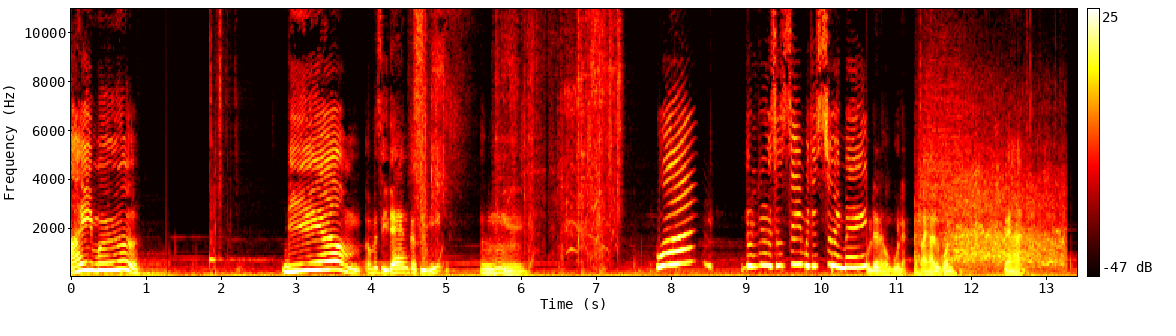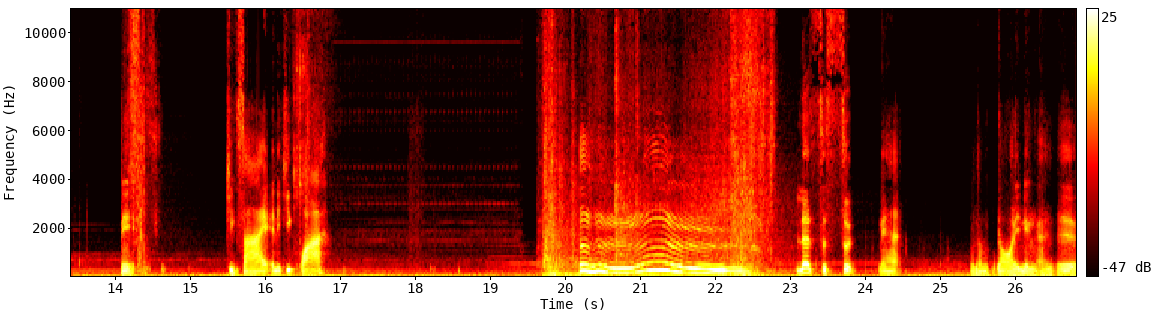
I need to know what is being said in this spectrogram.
ไอ้มือ เยี่ยม เอาเป็นสีแดงกับสีนี้ อืมว้ายดูดูซูซี่มันจะสวยไหมกูเล่นของกูเนี่ย ไปครับทุกคนนะฮะนี่ ลิกซ้าย อันนี้คลิกขวา อือหือเลิศสุดๆนะฮะมันต้องย่อนิดหนึ่งอะเออ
